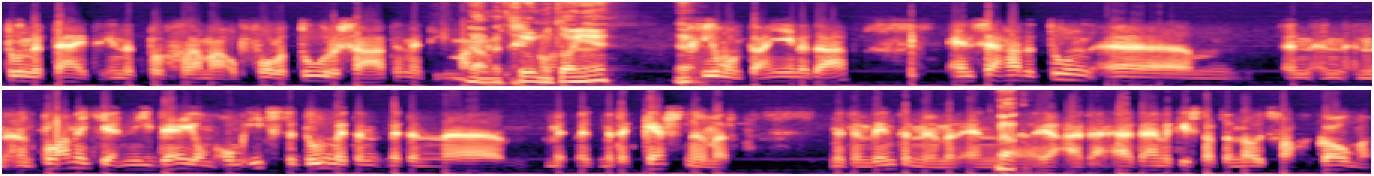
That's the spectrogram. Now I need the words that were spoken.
toen de tijd in het programma op volle toeren zaten met die Ja, met Giel Montagne. Ja. Giel Montagne inderdaad. En zij hadden toen ehm, een, een, een, plannetje, een idee om, om iets te doen met een, met een, eh, met, met, met een kerstnummer. Met een winternummer. En Ja. ja. ja, uite- uiteindelijk is dat er nooit van gekomen.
